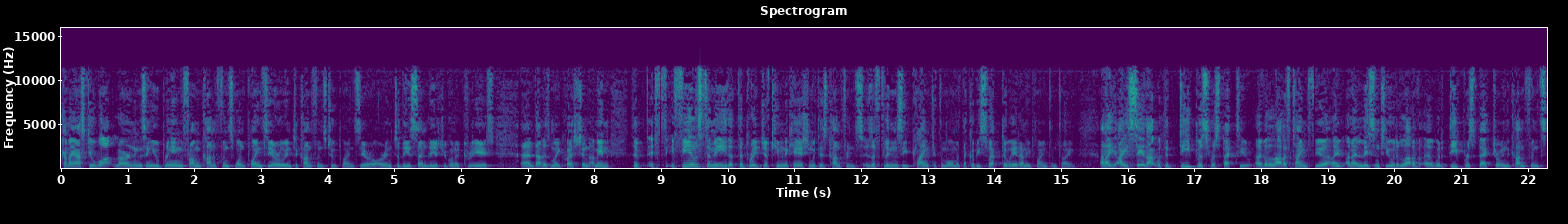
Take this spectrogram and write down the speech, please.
can I ask you what learnings are you bringing from Conference 1.0 into Conference 2.0 or into the assembly that you're going to create? And that is my question. I mean, the, it, it, feels to me that the bridge of communication with this conference is a flimsy plank at the moment that could be swept away at any point in time. And I, I say that with the deepest respect to you. I have a lot of time for you, and I, and I listen to you with a lot of uh, with a deep respect during the conference.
